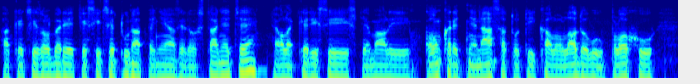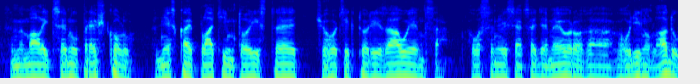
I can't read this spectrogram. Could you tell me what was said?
a keď si zoberiete, síce tu na peniaze dostanete, ale kedysi ste mali, konkrétne nás sa to týkalo ľadovú plochu, sme mali cenu pre školu. Dneska aj platím to isté, čo hoci ktorý záujemca. 87 eur za hodinu ľadu.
